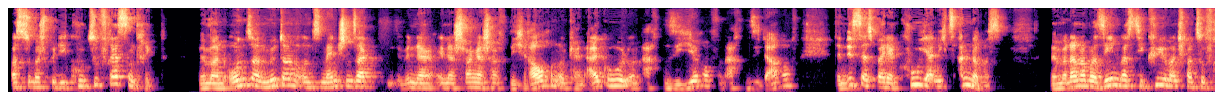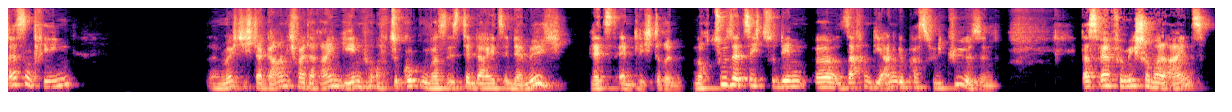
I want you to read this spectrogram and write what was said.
was zum Beispiel die Kuh zu fressen kriegt. Wenn man unseren Müttern, uns Menschen sagt, in der, in der Schwangerschaft nicht rauchen und kein Alkohol und achten Sie hierauf und achten Sie darauf, dann ist das bei der Kuh ja nichts anderes. Wenn wir dann aber sehen, was die Kühe manchmal zu fressen kriegen, dann möchte ich da gar nicht weiter reingehen, um zu gucken, was ist denn da jetzt in der Milch letztendlich drin. Noch zusätzlich zu den äh, Sachen, die angepasst für die Kühe sind. Das wäre für mich schon mal eins.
